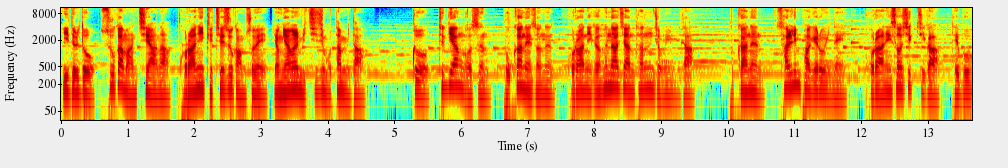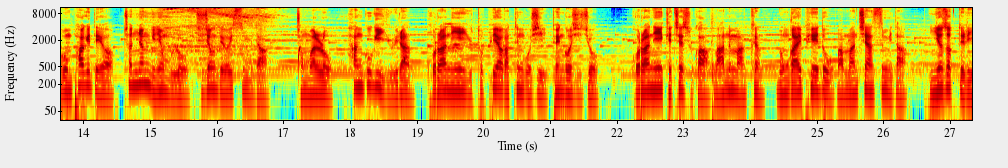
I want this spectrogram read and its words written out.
이들도 수가 많지 않아 고라니 개체수 감소에 영향을 미치지 못합니다. 또 특이한 것은 북한에서는 고라니가 흔하지 않다는 점입니다. 북한은 산림 파괴로 인해 고라니 서식지가 대부분 파괴되어 천년기념물로 지정되어 있습니다. 정말로 한국이 유일한 고라니의 유토피아 같은 곳이 된 것이죠. 고라니의 개체수가 많은 만큼 농가의 피해도 만만치 않습니다. 이 녀석들이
